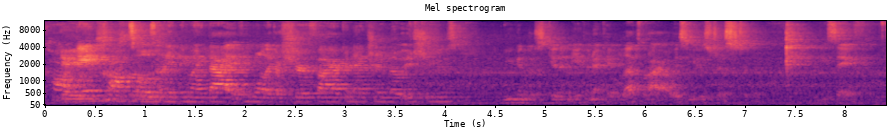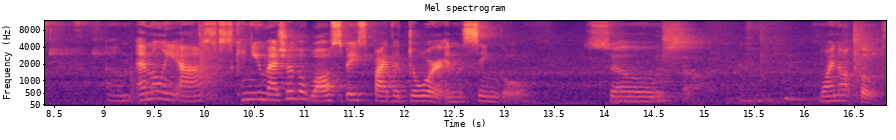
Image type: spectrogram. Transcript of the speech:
con- Games. game consoles, or anything like that. If you want like a surefire connection, no issues, you can just get an Ethernet cable. That's what I always use, just to be safe. Um, Emily asks, "Can you measure the wall space by the door in the single?" So why not both?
